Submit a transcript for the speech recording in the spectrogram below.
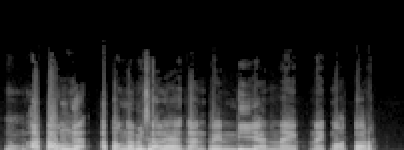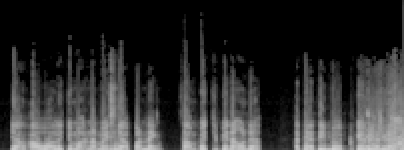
Atau enggak, atau enggak misalnya nganterin Dian naik naik motor yang awalnya cuma namanya siapa Neng sampai Cipinang udah hati-hati beb kayak udah gitu.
